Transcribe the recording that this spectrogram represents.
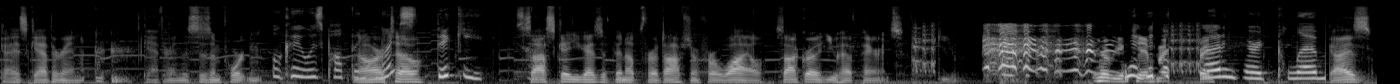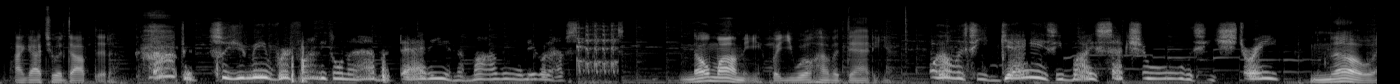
Guys, gather in. gather in, this is important. Okay, what's popping? Naruto. Nice sticky. Sasuke, you guys have been up for adoption for a while. Sakura, you have parents. F- you. Remember, you Yeah, can't get fight. the out of here, pleb. Guys, I got you adopted. Adopted. So you mean we're finally gonna have a daddy and a mommy and they're gonna have sex? No mommy, but you will have a daddy. Well, is he gay? Is he bisexual? Is he straight? No,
